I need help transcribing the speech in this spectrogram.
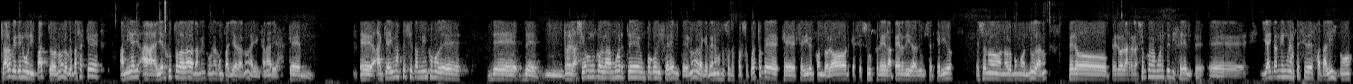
claro que tienen un impacto, ¿no? Lo que pasa es que a mí ayer justo lo hablaba también con una compañera, ¿no? Ahí en Canarias, que eh, aquí hay una especie también como de, mm, relación con la muerte un poco diferente, ¿no? A la que tenemos nosotros. Por supuesto que, que se viven con dolor, que se sufre la pérdida de un ser querido, eso no, no lo pongo en duda, ¿no? Pero, pero la relación con la muerte es diferente. Eh, y hay también una especie de fatalismo,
